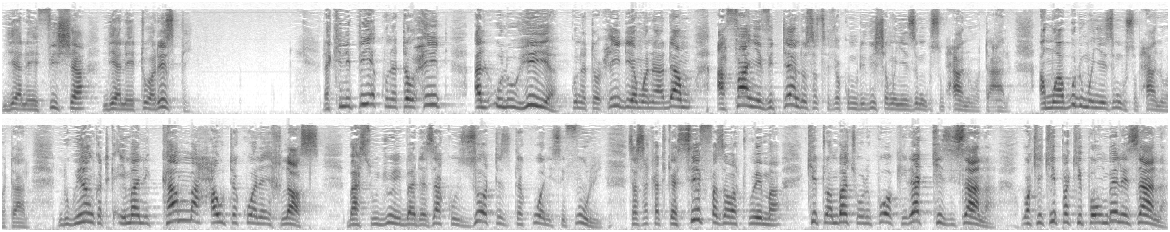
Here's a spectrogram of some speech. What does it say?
ndiye anayefisha ndiye anayetoa riski lakini pia kuna tauhid aluluhiya kuna tauhidi ya mwanadamu afanye vitendo sasa vya kumridhisha mwenyezimngu subhanahu wataala amwabudu mwenyezimngu subhanahu wataala ndugu yangu katika imani kama hautakuwa na ikhlas basi ujue ibada zako zote zitakuwa ni sifuri. Sasa katika sifa za watu wema kitu ambacho walikuwa wakirakizi sana wakikipa kipaumbele sana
